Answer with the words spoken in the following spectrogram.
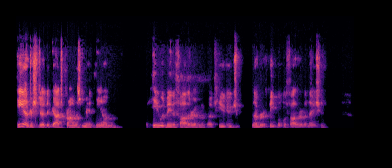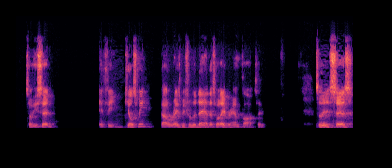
He understood that God's promise meant him. He would be the father of a huge number of people, the father of a nation. So he said, If he kills me, God will raise me from the dead. That's what Abraham thought too. So then it says,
